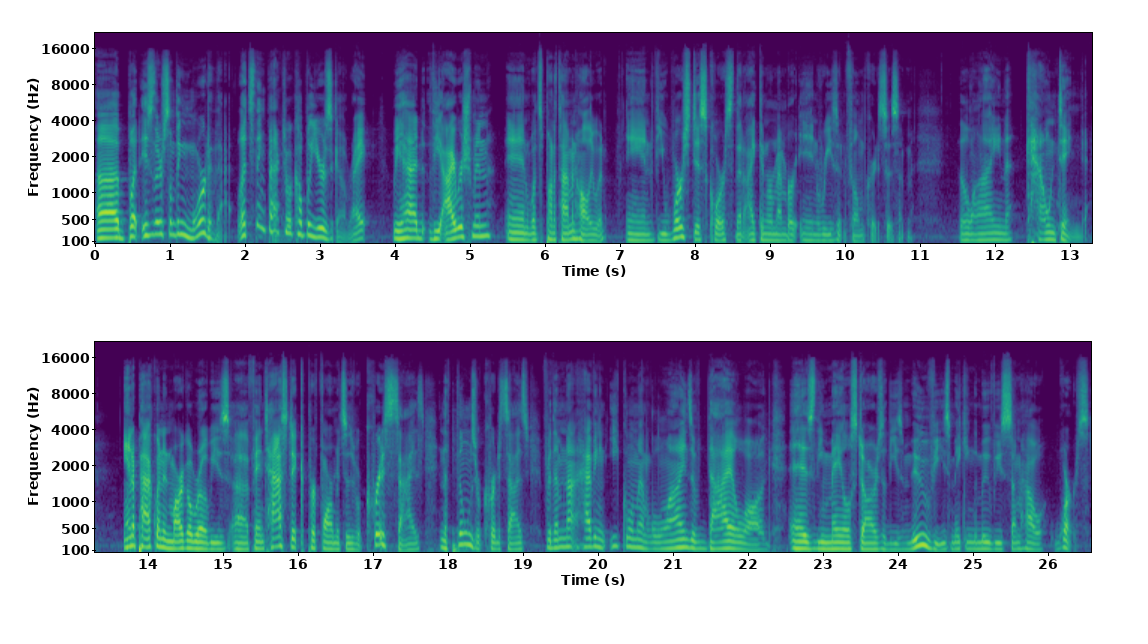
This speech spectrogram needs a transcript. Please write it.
Uh, but is there something more to that? Let's think back to a couple years ago, right? We had The Irishman and Once Upon a Time in Hollywood, and the worst discourse that I can remember in recent film criticism line counting. Anna Paquin and Margot Robbie's uh, fantastic performances were criticized, and the films were criticized for them not having an equal amount of lines of dialogue as the male stars of these movies, making the movies somehow worse.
